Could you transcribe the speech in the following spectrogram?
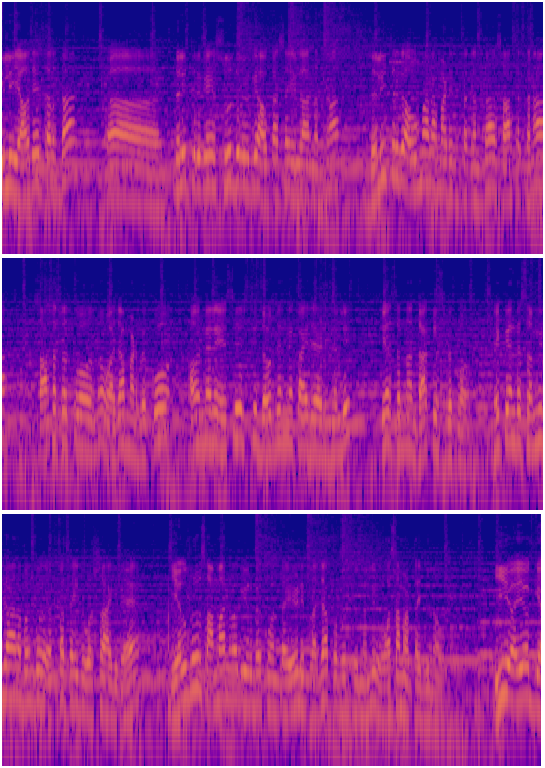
ಇಲ್ಲಿ ಯಾವುದೇ ಥರದ ದಲಿತರಿಗೆ, ಶೂದ್ರರಿಗೆ ಅವಕಾಶ ಇಲ್ಲ ಅನ್ನೋದನ್ನ ದಲಿತರಿಗೆ ಅವಮಾನ ಮಾಡಿರ್ತಕ್ಕಂಥ ಶಾಸಕನ ಶಾಸಕತ್ವವನ್ನು ವಜಾ ಮಾಡಬೇಕು. ಅವನ ಮೇಲೆ ಎಸ್ ಸಿ ಎಸ್ ಟಿ ದೌರ್ಜನ್ಯ ಕಾಯ್ದೆ ಅಡಿನಲ್ಲಿ ಕೇಸನ್ನು ದಾಖಲಿಸಬೇಕು. ಏಕೆಂದರೆ ಸಂವಿಧಾನ ಬಂದು ಎಪ್ಪತ್ತೈದು ವರ್ಷ ಆಗಿದೆ. ಎಲ್ಲರೂ ಸಾಮಾನ್ಯವಾಗಿ ಇರಬೇಕು ಅಂತ ಹೇಳಿ ಪ್ರಜಾಪ್ರಭುತ್ವದಲ್ಲಿ ವಾಸ ಮಾಡ್ತಾ ಇದ್ದೀವಿ ನಾವು. ಈ ಅಯೋಗ್ಯ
